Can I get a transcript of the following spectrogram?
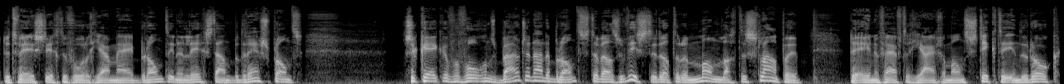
De twee stichten vorig jaar mei brand in een leegstaand bedrijfspand. Ze keken vervolgens buiten naar de brand, terwijl ze wisten dat er een man lag te slapen. De 51-jarige man stikte in de rook.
